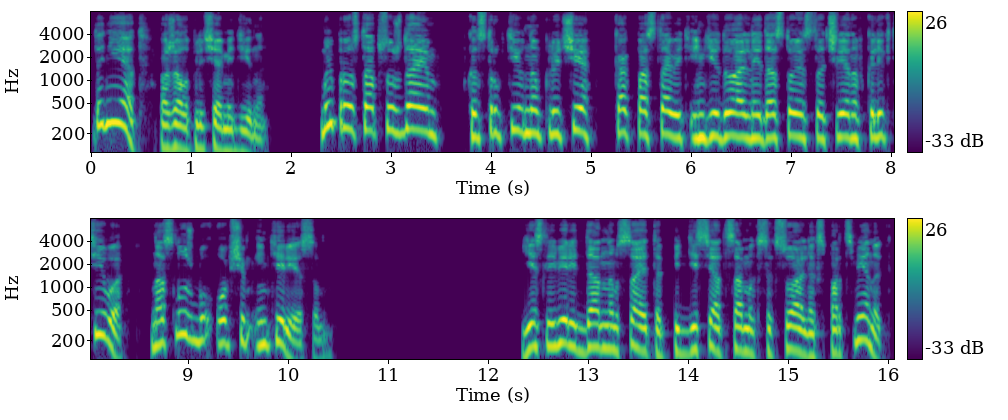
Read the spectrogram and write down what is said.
«Да нет», – пожала плечами Дина. «Мы просто обсуждаем в конструктивном ключе, как поставить индивидуальные достоинства членов коллектива на службу общим интересам. Если верить данным сайта 50 самых сексуальных спортсменок,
